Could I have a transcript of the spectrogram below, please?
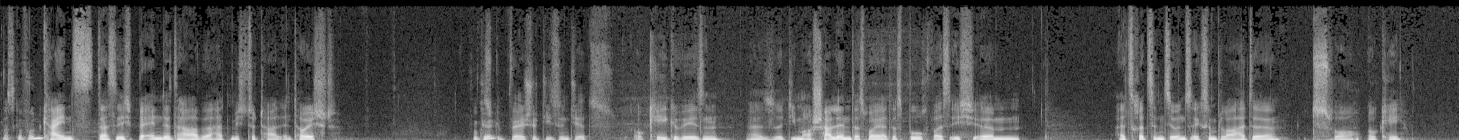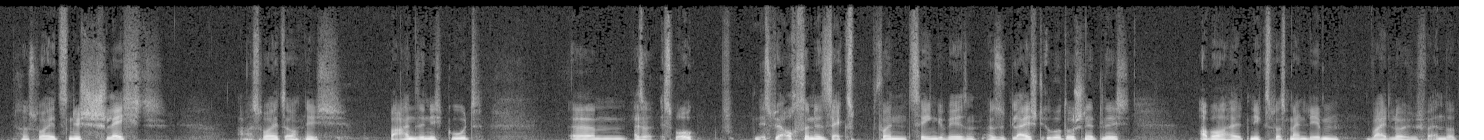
was gefunden? Keins, das ich beendet habe, hat mich total enttäuscht. Okay. Es gibt welche, die sind jetzt okay gewesen. Also die Marschallin, das war ja das Buch, was ich ähm, als Rezensionsexemplar hatte, das war okay. Das war jetzt nicht schlecht, aber es war jetzt auch nicht wahnsinnig gut. Ähm, also es war es wäre auch so eine 6 von 10 gewesen. Also leicht überdurchschnittlich, aber halt nichts, was mein Leben weitläufig verändert.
